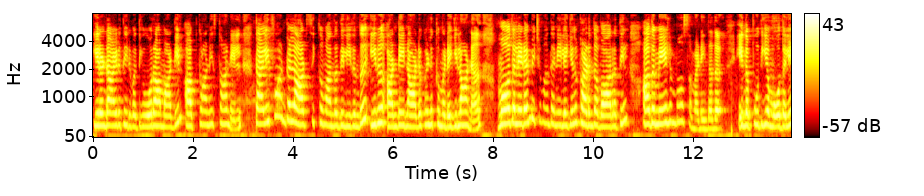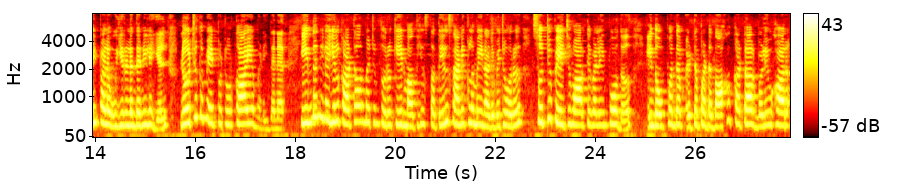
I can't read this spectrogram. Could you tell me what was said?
இரண்டாயிரத்தி இருபத்தி ஓராம் ஆண்டில் ஆப்கானிஸ்தானில் தலிபான்கள் ஆட்சிக்கு வந்ததில் இருந்து இரு அண்டை நாடுகளுக்கும் இடையிலான மோதல் இடம்பெற்று வந்த நிலையில் கடந்த வாரத்தில் அது மேலும் மோசமடைந்தது. இந்த புதிய மோதலில் பல உயிரிழந்த நிலையில் நூற்றுக்கும் மேற்பட்டோர் காயமடைந்தனர். இந்த நிலையில் கட்டார் மற்றும் துருக்கியின் மத்தியஸ்தத்தில் சனிக்கிழமை நடைபெற்ற ஒரு சுற்று பேச்சுவார்த்தைகளின் போது இந்த ஒப்பந்தம் எட்டப்பட்டதாக கட்டார் வெளிவிவகார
